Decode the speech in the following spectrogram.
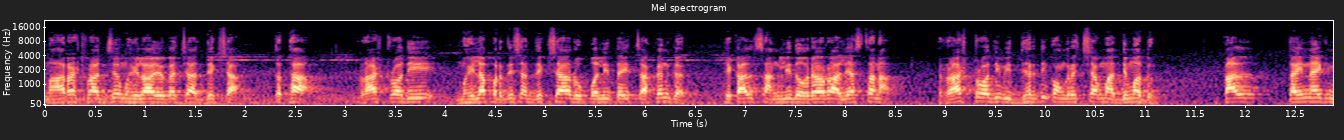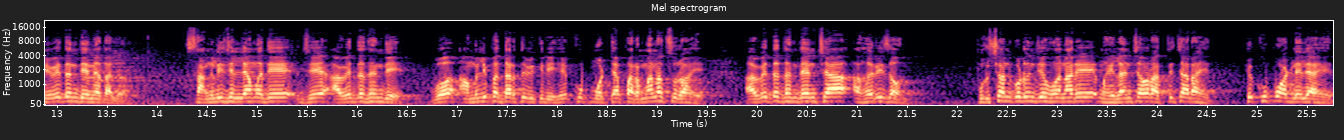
महाराष्ट्र राज्य महिला आयोगाच्या अध्यक्षा तथा राष्ट्रवादी महिला प्रदेशाध्यक्षा रुपालीताई चाकणकर हे काल सांगली दौऱ्यावर आले असताना राष्ट्रवादी विद्यार्थी काँग्रेसच्या माध्यमातून काल ताईंना एक निवेदन देण्यात आलं. सांगली जिल्ह्यामध्ये जे अवैध धंदे व अंमली पदार्थ विक्री हे खूप मोठ्या प्रमाणात सुरू आहे. अवैध धंद्यांच्या आहारी जाऊन पुरुषांकडून जे होणारे महिलांच्यावर अत्याचार आहेत हे खूप वाढलेले आहेत.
